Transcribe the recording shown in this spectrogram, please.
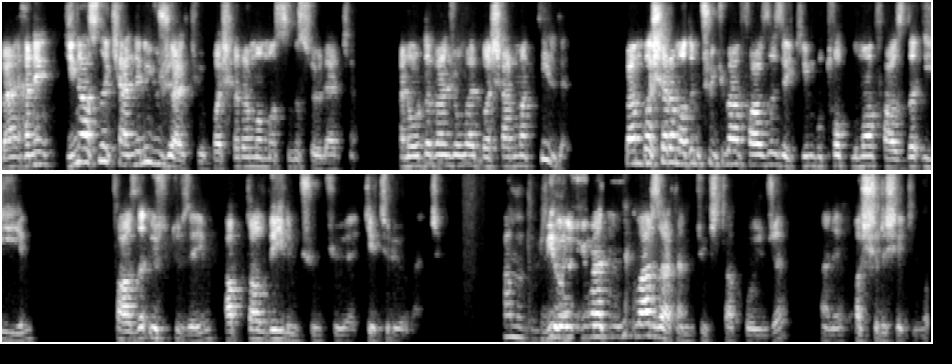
Ben hani yine aslında kendini yüceltiyor başaramamasını söylerken. Hani orada bence olay başarmak değil de ben başaramadım çünkü ben fazla zekiyim, bu topluma fazla iyiyim, fazla üst düzeyim, aptal değilim çünkü getiriyor bence. Anladım. Bir özgüvensizlik var zaten bütün kitap boyunca. Hani aşırı şekilde.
